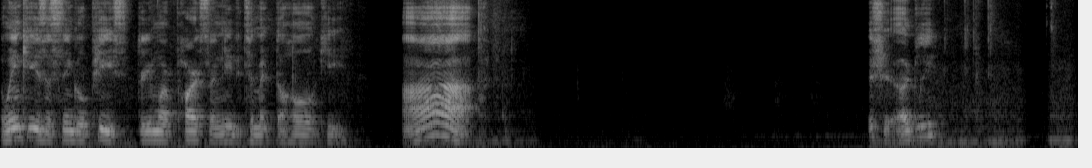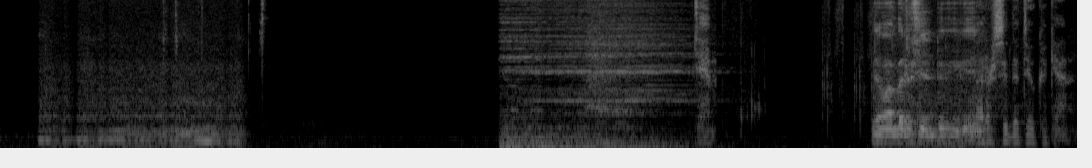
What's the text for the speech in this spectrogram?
The wing key is a single piece. Three more parts are needed to make the whole key. Ah. This shit ugly. Damn. Damn, I better see the Duke again. Better see the Duke again.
